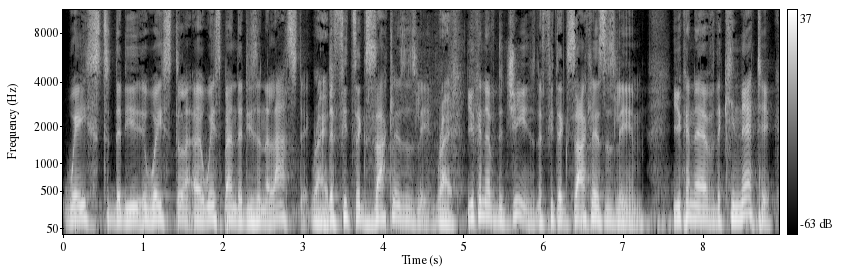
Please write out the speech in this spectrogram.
waist that is, waist uh, waistband that is an elastic Right. that fits exactly as a slim Right. you can have the jeans that fit exactly as a slim you can have the kinetic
